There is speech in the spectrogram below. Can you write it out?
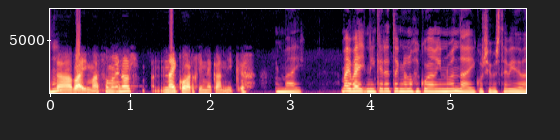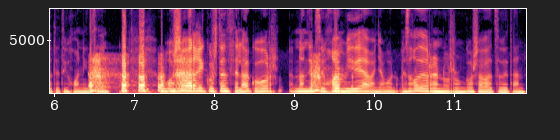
eta bai, mazo menos, nahiko arginekan nik. Bai, Bai, bai, nik ere teknologikoa egin nuen da ikusi beste bide batetik joan nintzen. Oso argi ikusten zelako hor, nondik zi joan bidea, baina bueno, ez gaude horren urrun gauza batzuetan.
